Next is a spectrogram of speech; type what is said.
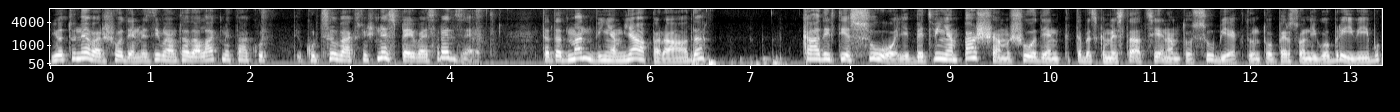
Jo tu nevari šodien, mēs dzīvojam tādā laikmetā, kur, kur cilvēks nespēja vairs redzēt. Tad, tad man viņam jāparāda, kādi ir tie soļi, bet viņam pašam šodien, tāpēc ka mēs tā cienām to subjektu un to personīgo brīvību,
